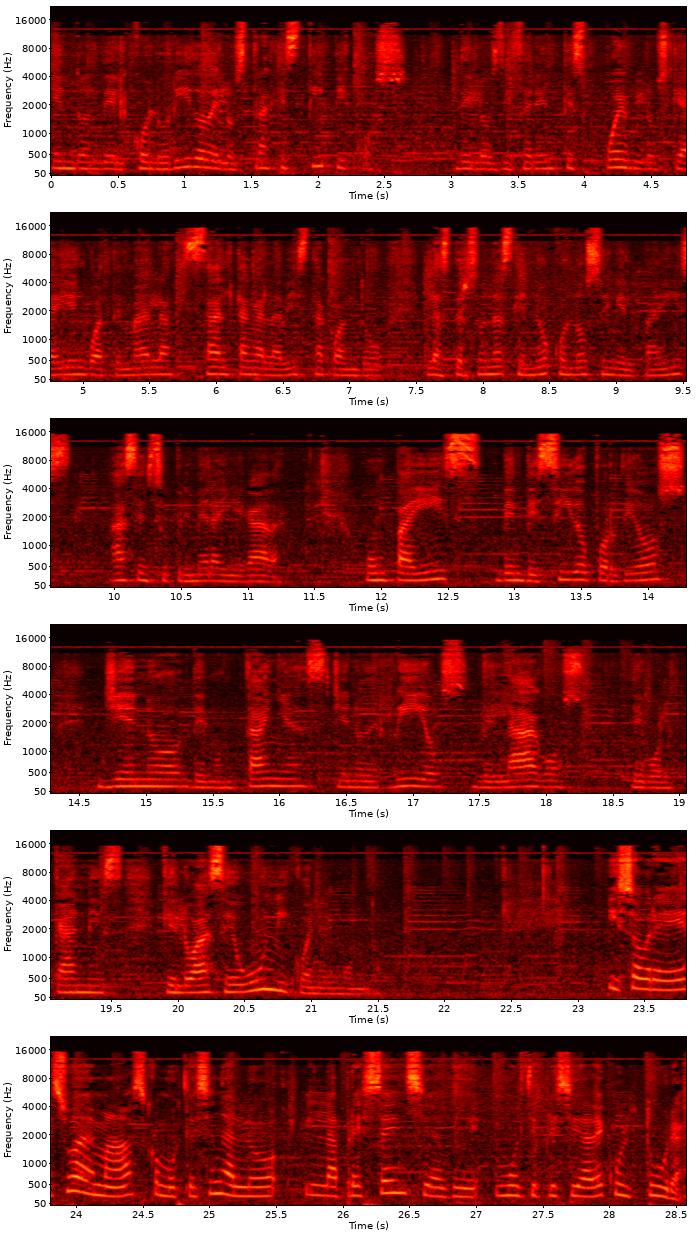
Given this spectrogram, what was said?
en donde el colorido de los trajes típicos de los diferentes pueblos que hay en Guatemala saltan a la vista cuando las personas que no conocen el país hacen su primera llegada. Un país bendecido por Dios, lleno de montañas, lleno de ríos, de lagos, de volcanes, que lo hace único en el mundo. Y sobre eso además, como usted señaló, la presencia de multiplicidad de culturas,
